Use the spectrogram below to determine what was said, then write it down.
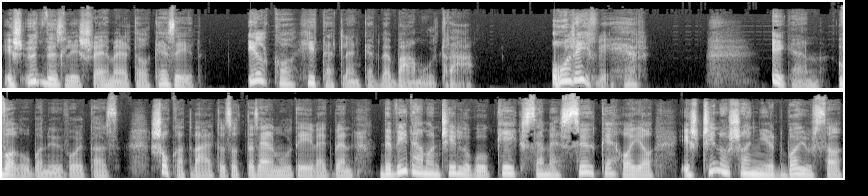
és üdvözlésre emelte a kezét, Ilka hitetlenkedve bámult rá. Olivér! Igen, valóban ő volt az. Sokat változott az elmúlt években, de vidáman csillogó kék szeme, szőke haja és csinosan nyírt bajusza,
